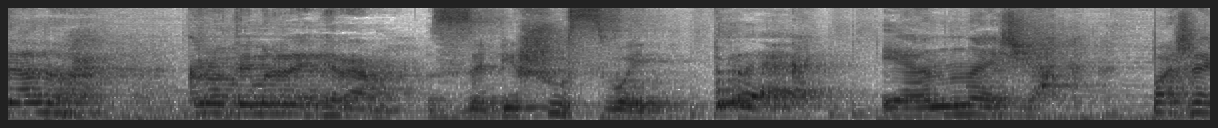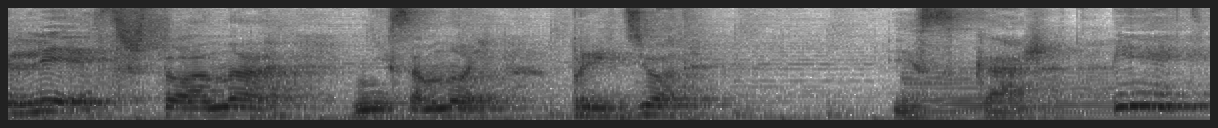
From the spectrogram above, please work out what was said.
стану крутым рэпером, запишу свой трек, и она пожалеет, что она не со мной придет и скажет. Петь,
